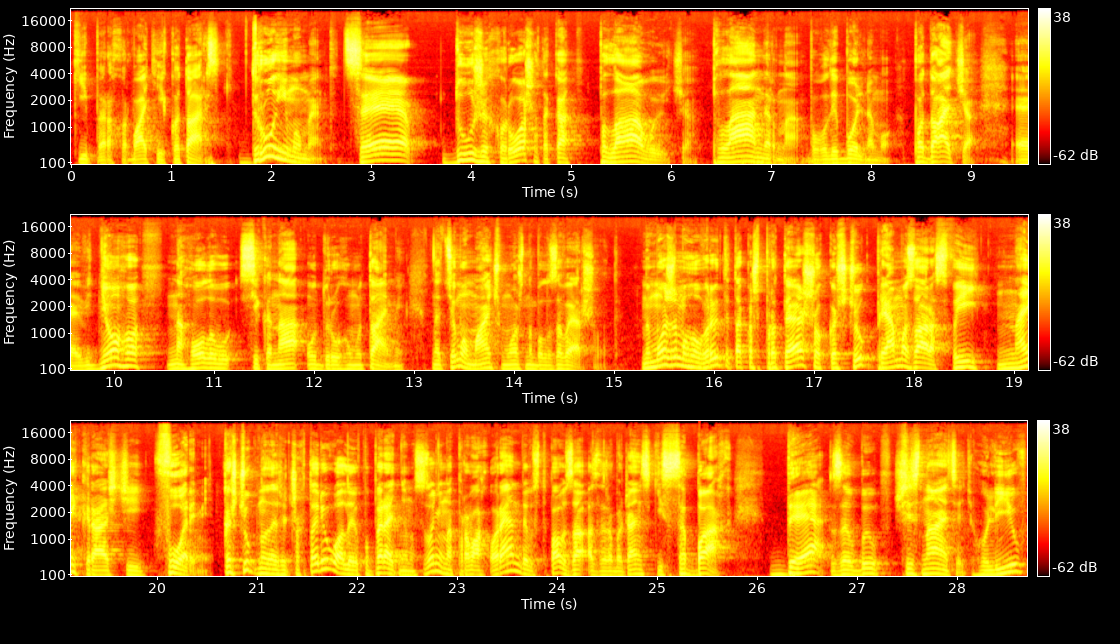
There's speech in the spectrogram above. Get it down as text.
кіпера Хорватії Котарський. Другий момент це дуже хороша така плаваюча, планерна по волейбольному подача е, від нього на голову Сікана у другому таймі. На цьому матч можна було завершувати. Ми можемо говорити також про те, що Кощук прямо зараз в своїй найкращій формі. Кощук належить Шахтарю, але в попередньому сезоні на правах оренди виступав за азербайджанський Сабах. де забив 16 голів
